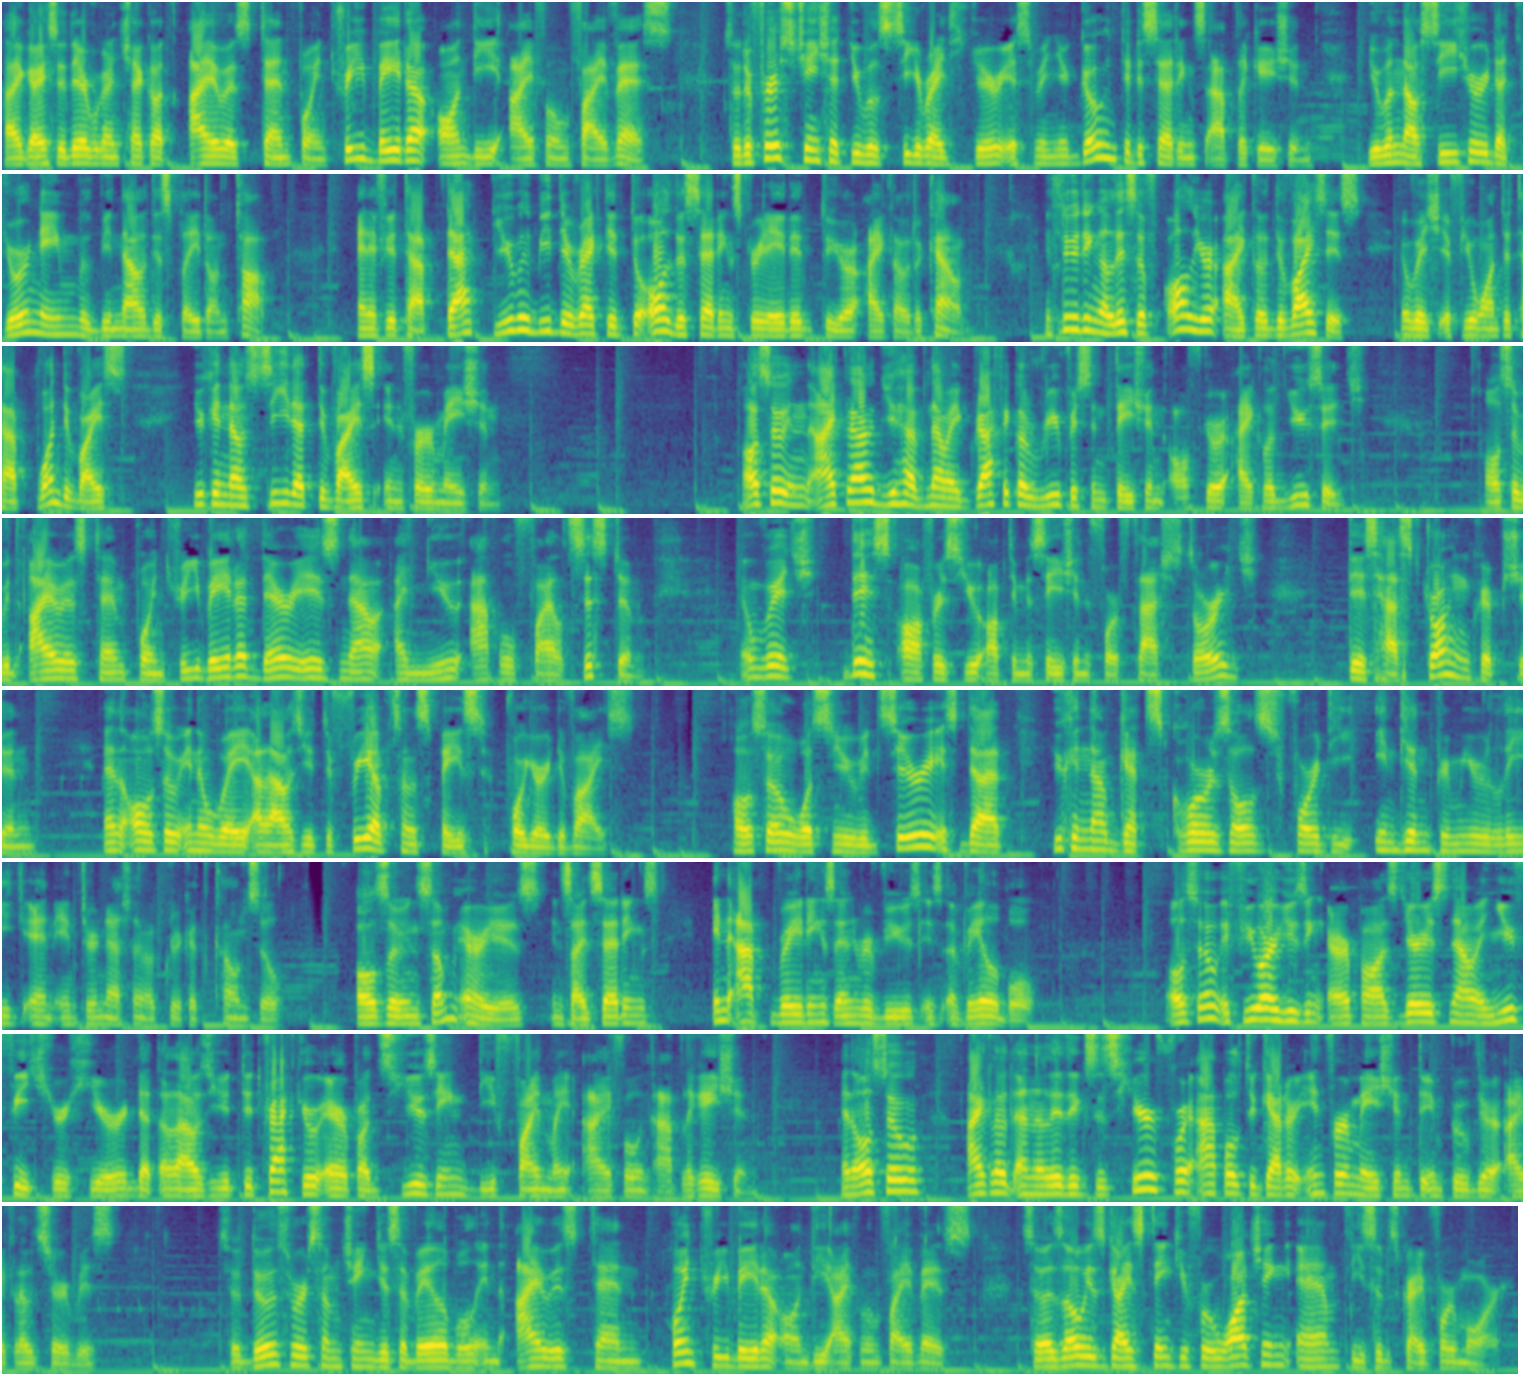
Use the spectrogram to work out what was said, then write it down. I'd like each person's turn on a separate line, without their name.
Hi guys, today we're going to check out iOS 10.3 beta on the iPhone 5s. So the first change that you will see right here is when you go into the settings application, you will now see here that your name will be now displayed on top. And if you tap that, you will be directed to all the settings related to your iCloud account, including a list of all your iCloud devices, in which if you want to tap one device, you can now see that device information. Also in iCloud, you have now a graphical representation of your iCloud usage. Also with iOS 10.3 beta, there is now a new Apple file system in which this offers you optimization for flash storage, this has strong encryption, and also in a way allows you to free up some space for your device. Also, what's new with Siri is that you can now get score results for the Indian Premier League and International Cricket Council. Also, in some areas, inside settings, in-app ratings and reviews is available. Also, if you are using AirPods, there is now a new feature here that allows you to track your AirPods using the Find My iPhone application. And also, iCloud Analytics is here for Apple to gather information to improve their iCloud service. So those were some changes available in iOS 10.3 beta on the iPhone 5s. So as always guys, thank you for watching and please subscribe for more.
